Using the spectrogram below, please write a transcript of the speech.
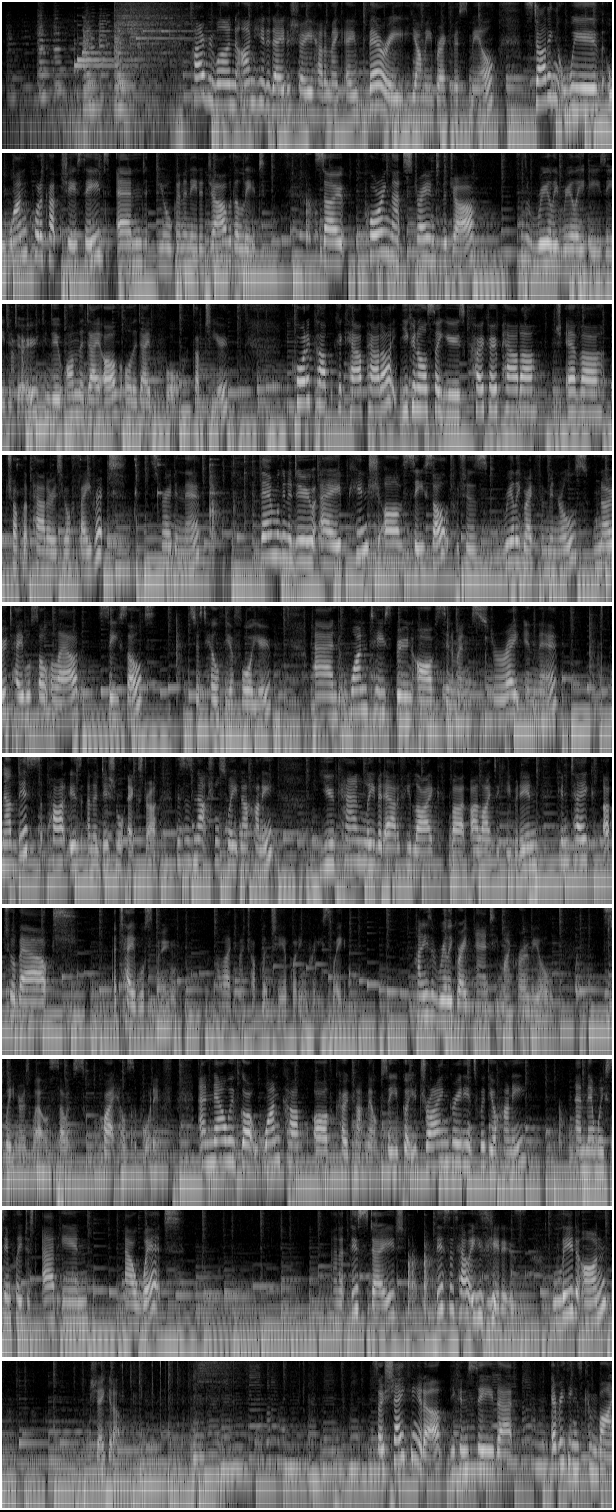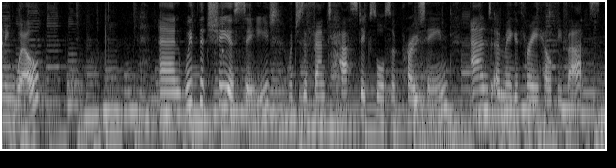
Everyone, I'm here today to show you how to make a very yummy breakfast meal. Starting with one quarter cup chia seeds and you're going to need a jar with a lid. So pouring that straight into the jar, this is really, really easy to do. You can do on the day of or the day before, it's up to you. Quarter cup cacao powder. You can also use cocoa powder, whichever chocolate powder is your favorite. Straight in there. Then we're going to do a pinch of sea salt, which is really great for minerals. No table salt allowed, sea salt. It's just healthier for you. And one teaspoon of cinnamon straight in there. Now this part is an additional extra. This is natural sweetener honey. You can leave it out if you like, but I like to keep it in. You can take up to about a tablespoon. I like my chocolate chia pudding pretty sweet. Honey's a really great antimicrobial sweetener as well, so it's quite health supportive. And now we've got one cup of coconut milk. So you've got your dry ingredients with your honey, and then we simply just add in our wet. And at this stage, this is how easy it is. Lid on, shake it up. So shaking it up, you can see that everything's combining well. And with the chia seed, which is a fantastic source of protein and omega-3 healthy fats,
